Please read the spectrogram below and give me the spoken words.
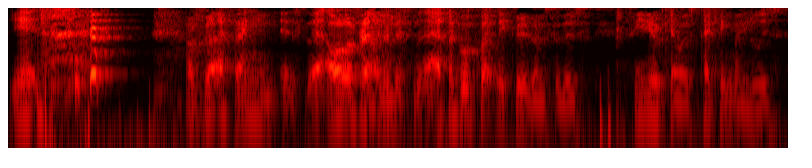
yeah, I've got a thing. It's uh, all I've written in this. If I go quickly through them, so there's serial killers picking my nose,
